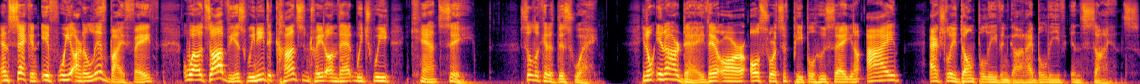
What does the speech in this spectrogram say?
And second, if we are to live by faith, well, it's obvious we need to concentrate on that which we can't see. So look at it this way. You know, in our day, there are all sorts of people who say, you know, I actually don't believe in God, I believe in science.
